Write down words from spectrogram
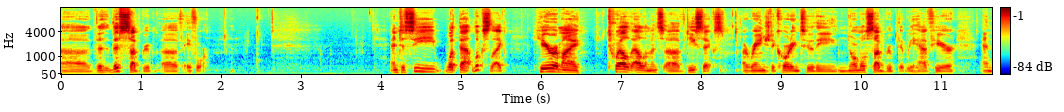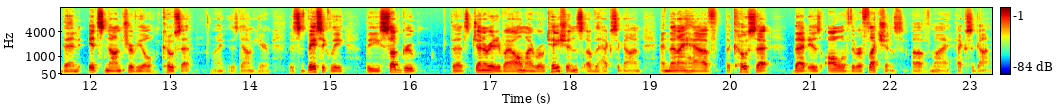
uh, the, this subgroup of A4. And to see what that looks like, here are my 12 elements of D6 arranged according to the normal subgroup that we have here, and then its non-trivial coset, right, is down here. This is basically the subgroup that's generated by all my rotations of the hexagon, and then I have the coset that is all of the reflections of my hexagon.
